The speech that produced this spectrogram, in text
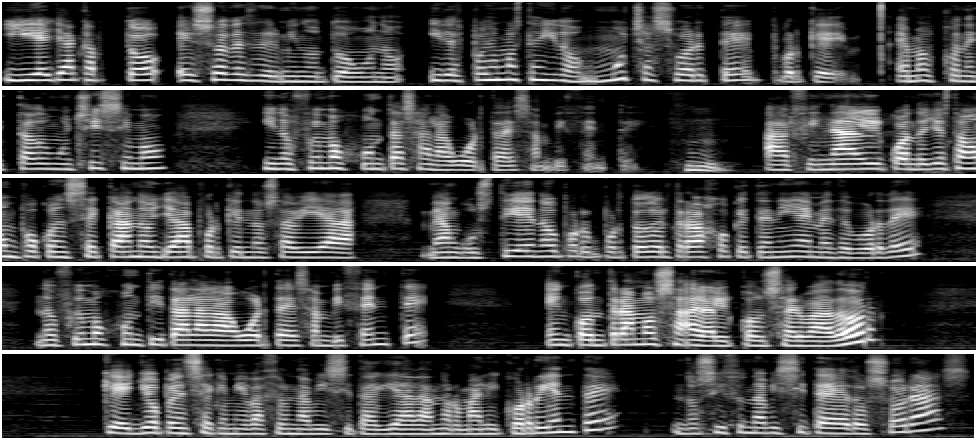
Y ella captó eso desde el minuto uno. Y después hemos tenido mucha suerte porque hemos conectado muchísimo y nos fuimos juntas a la huerta de San Vicente. Hmm. Al final, cuando yo estaba un poco en secano ya porque no sabía, me angustié ¿no? por, por todo el trabajo que tenía y me desbordé, nos fuimos juntitas a la huerta de San Vicente, encontramos al conservador, que yo pensé que me iba a hacer una visita guiada normal y corriente. Nos hizo una visita de dos horas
